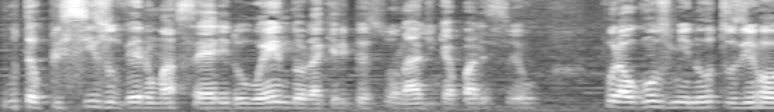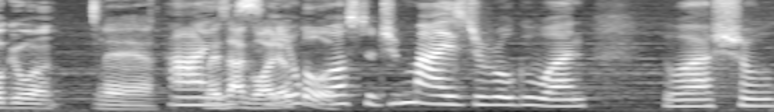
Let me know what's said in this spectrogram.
Puta, eu preciso ver uma série do Endor, aquele personagem que apareceu por alguns minutos em Rogue One. É, Ai, mas agora sei, eu tô. Eu gosto demais de Rogue One. Eu acho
